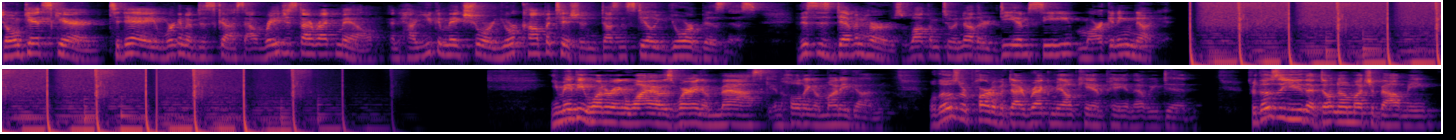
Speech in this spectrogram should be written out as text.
Don't get scared. Today, we're going to discuss outrageous direct mail and how you can make sure your competition doesn't steal your business. This is Devin Hers. Welcome to another DMC Marketing Nugget. You may be wondering why I was wearing a mask and holding a money gun. Well, those were part of a direct mail campaign that we did. For those of you that don't know much about me,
